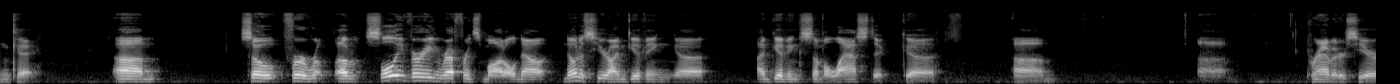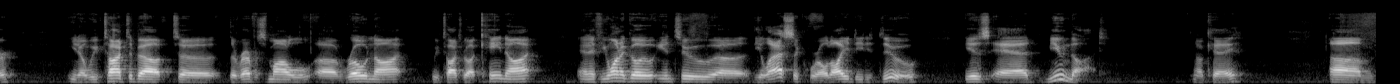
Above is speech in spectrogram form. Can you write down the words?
Okay. Um, so for a slowly varying reference model, now notice here I'm giving uh, I'm giving some elastic uh, um, um, parameters here. You know, we've talked about uh, the reference model uh, rho naught. We've talked about k naught. And if you want to go into uh, the elastic world, all you need to do is add mu naught. Okay, um,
